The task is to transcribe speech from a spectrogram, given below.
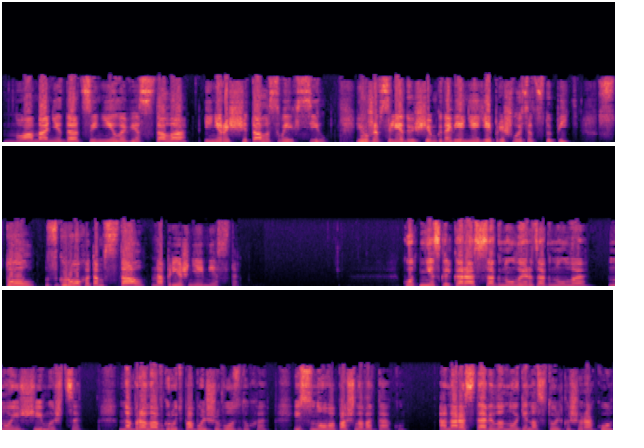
Но она недооценила вес стола и не рассчитала своих сил, и уже в следующее мгновение ей пришлось отступить. Стол с грохотом встал на прежнее место. Кот несколько раз согнула и разогнула ноющие мышцы, набрала в грудь побольше воздуха и снова пошла в атаку. Она расставила ноги настолько широко,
